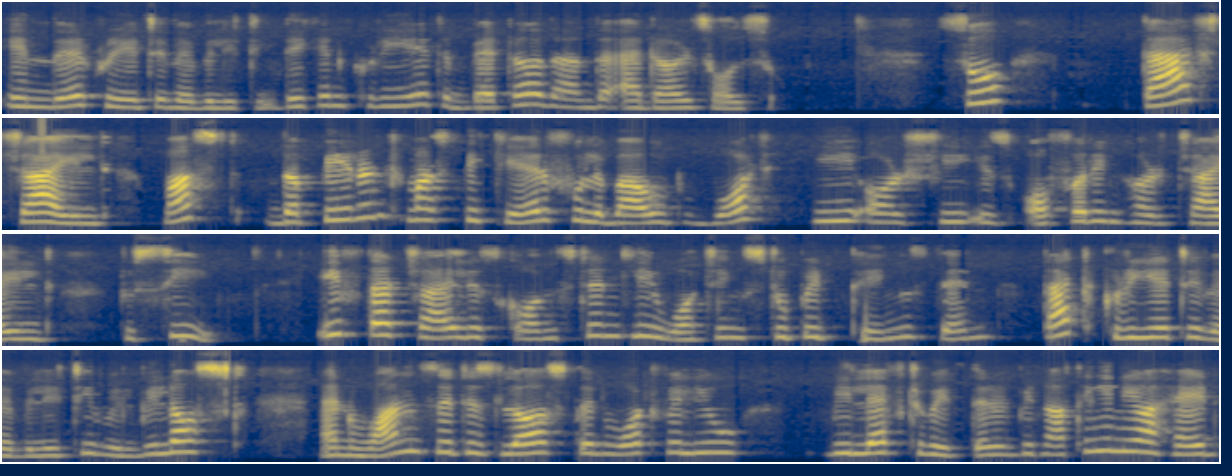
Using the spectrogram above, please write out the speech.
in their creative ability. They can create better than the adults also. So that child must, the parent must be careful about what he or she is offering her child to see. If that child is constantly watching stupid things, then that creative ability will be lost. And once it is lost, then what will you be left with? There will be nothing in your head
